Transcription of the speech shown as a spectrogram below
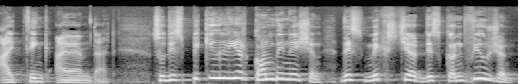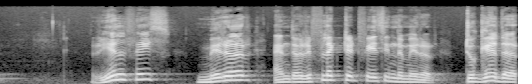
I think I am that. So, this peculiar combination, this mixture, this confusion, real face, mirror, and the reflected face in the mirror together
